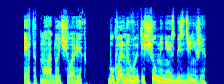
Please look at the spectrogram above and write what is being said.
— этот молодой человек буквально вытащил меня из безденежья.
